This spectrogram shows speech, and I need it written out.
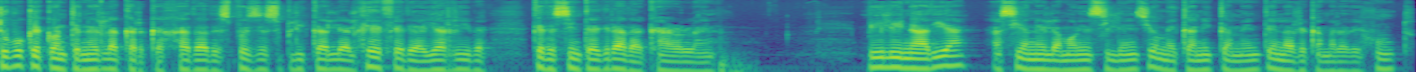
Tuvo que contener la carcajada después de suplicarle al jefe de allá arriba que desintegrara a Caroline. Billy y Nadia hacían el amor en silencio mecánicamente en la recámara de junto.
